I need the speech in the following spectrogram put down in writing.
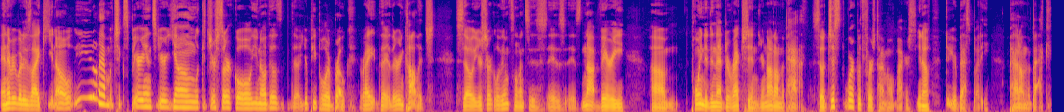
and everybody's like, you know, you don't have much experience. You're young. Look at your circle. You know, those the, your people are broke, right? They're they're in college, so your circle of influence is is is not very um, pointed in that direction. You're not on the path. So just work with first time homebuyers. You know, do your best, buddy. Pat on the back.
